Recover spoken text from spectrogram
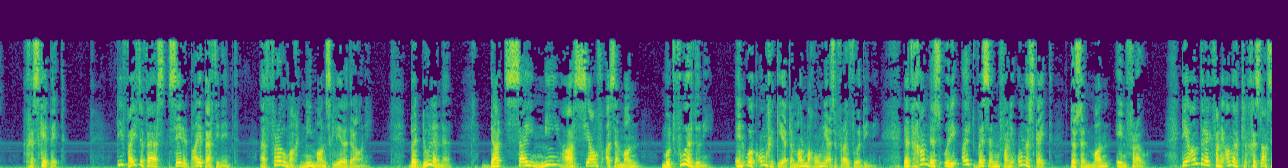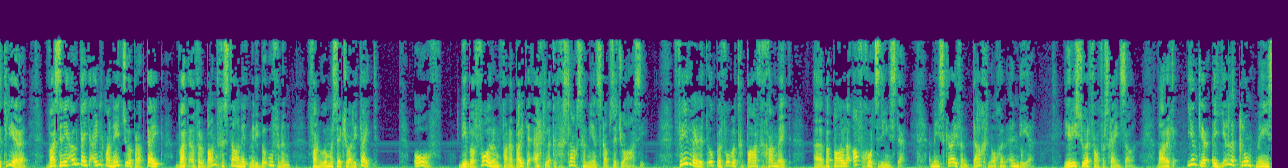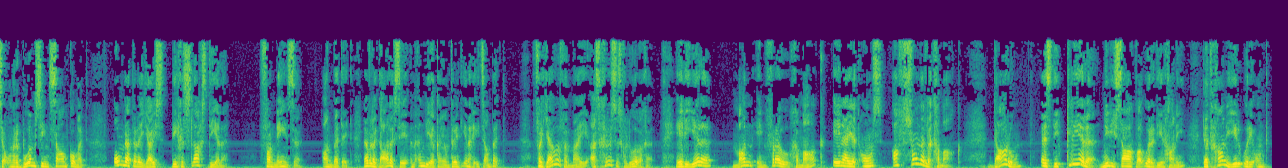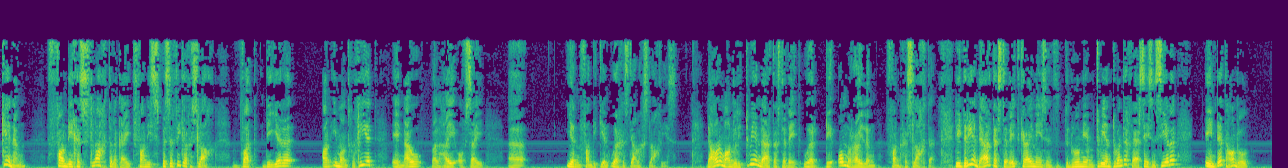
geskep het. Die 5de vers sê dit baie pertinent. 'n Vrou mag nie mansklere dra nie. Bedoelende dat sy nie haarself as 'n man moet voordoen nie en ook omgekeerd 'n man mag hom nie as 'n vrou voordoen nie. Dit gaan dus oor die uitwissing van die onderskeid tussen man en vrou. Die aantrek van die ander geslag se klere was in die ou tyd eintlik maar net so 'n praktyk wat in verband gestaan het met die beoefening van homoseksualiteit of die bevordering van 'n buiteegtelike geslagsgemeenskap situasie. Verder het dit ook byvoorbeeld gepaard gegaan met uh, bepaalde afgodsdienste. 'n Mens skryf vandag nog in Indië hierdie soort van verskynsel waar ek een keer 'n hele klomp mense onder 'n boom sien saamkom het omdat hulle juis die geslagsdele van mense aanbid het. Nou wil ek dadelik sê in Indië kan jy omtrent enige iets aanbid. Vir jou en vir my as Christus gelowige het die Here man en vrou gemaak en hy het ons afsonderlik gemaak. Daarom is die klere nie die saak waaroor dit hier gaan nie. Dit gaan hier oor die ontkenning van die geslagtelikheid van die spesifieke geslag wat die Here aan iemand gegee het en nou wil hy of sy uh een van die teenoorgestelde geslag wees. Daarom handel die 32ste wet oor die omruiling van geslagte. Die 33ste wet kry mense in Deuteronomium 22 vers 6 en 7 en dit handel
